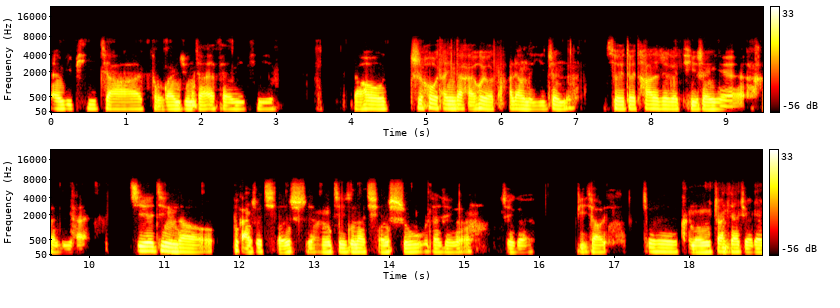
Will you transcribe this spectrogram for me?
MVP 加总冠军加 FMVP，然后之后他应该还会有大量的一阵的，所以对他的这个提升也很厉害，接近到不敢说前十，能接近到前十五的这个这个比较，就是可能专家觉得，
